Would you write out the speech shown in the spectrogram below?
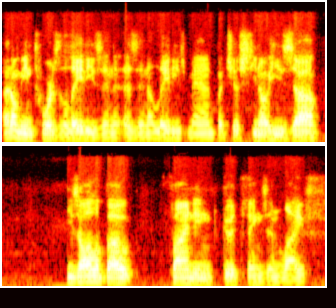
I don't mean towards the ladies in as in a ladies' man, but just you know, he's uh, he's all about finding good things in life,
